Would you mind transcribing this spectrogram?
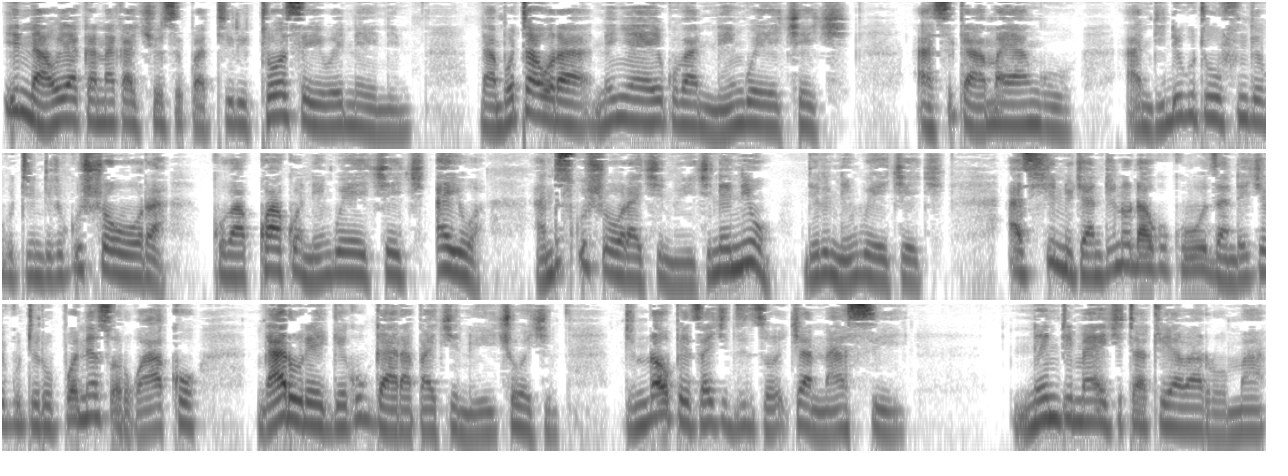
inhau yakanaka chose kwatiri tose iwe neni. Ndambotaura nenyaya yekuva nhengo yechechi. Asi kahama yangu handidi kuti ufunge kuti ndiri kushoora kuva kwako nhengo yechechi. Aiwa handisi kushoora chinhu ichi neniwo ndiri nhengo yechechi. Asi chinhu chandinoda kukuudza ndechekuti ruponeso rwako ngarurege kugara pachinhu ichochi. Ndinoda kupedza chidzidzo chanhasi nendima yechitatu yavaroma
